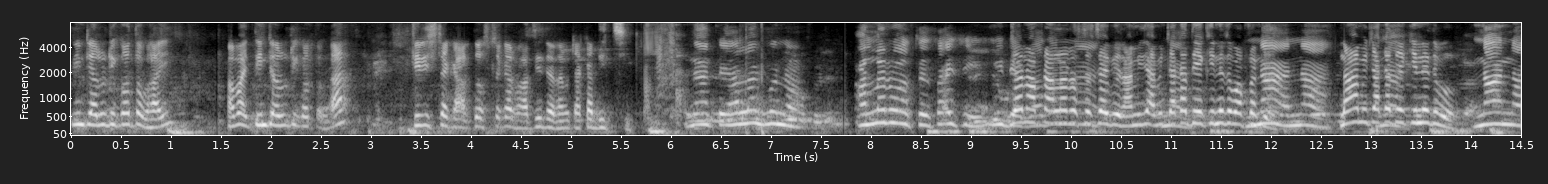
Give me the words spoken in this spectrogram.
তিনটা রুটি কত ভাই? ভাই তিনটা রুটি কত? হ্যাঁ? তিরিশ টাকা আর দশ টাকার ভাজি দেন আমি টাকা দিচ্ছি। না টেহা লাগবে না। আল্লাহর আছে চাইছি ঈদে আপনি আল্লাহর রাস্তা চাইবেন আমি আমি টাকা দিয়ে কিনে দেবো আপনাকে? না না। না আমি টাকা দিয়ে কিনে দেবো? না না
